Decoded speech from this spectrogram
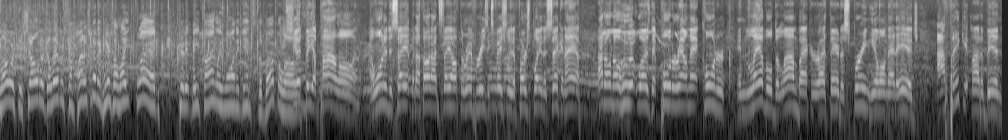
lowers the shoulder, delivers some punishment, and here's a late flag. Could it be finally one against the Buffaloes? Should be a pylon. I wanted to say it, but I thought I'd stay off the referees, especially the first play of the second half. I don't know who it was that pulled around that corner and leveled the linebacker right there to spring him on that edge. I think it might have been,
